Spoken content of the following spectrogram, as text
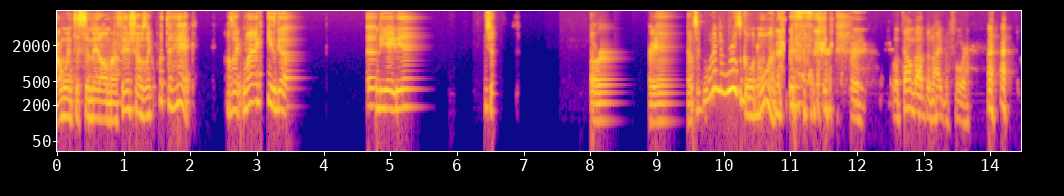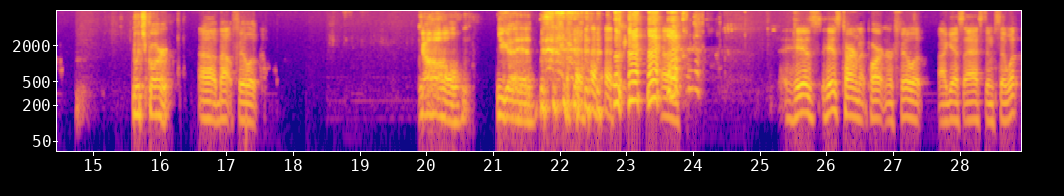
I went to submit all my fish. I was like, what the heck? I was like, Mikey's got 78 inches. I was like, what in the world's going on? well, tell them about the night before uh, Which part? about Philip. Oh, you go ahead. Uh, his his tournament partner Philip, I guess, asked him, "So what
